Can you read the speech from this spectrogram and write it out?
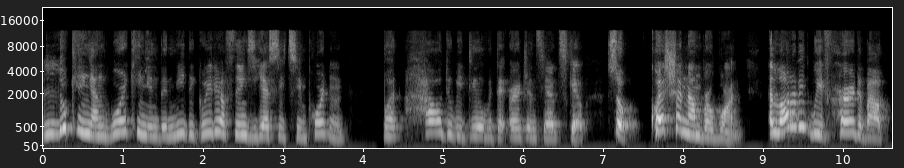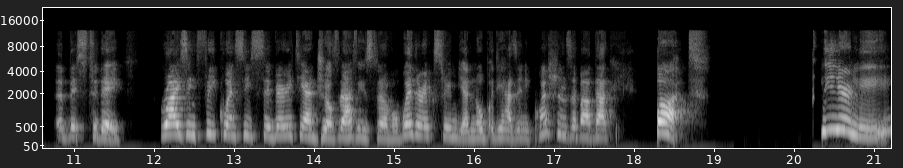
looking and working in the nitty gritty of things, yes, it's important, but how do we deal with the urgency and scale? So question number one, a lot of it we've heard about uh, this today, rising frequency, severity, and geographic level of weather extreme. Yeah, nobody has any questions about that. But clearly,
